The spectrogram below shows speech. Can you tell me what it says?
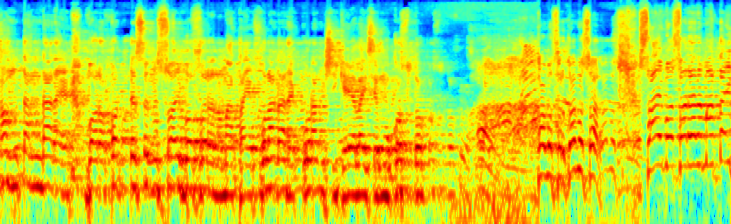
সন্তানটারে বড় করতেছেন ছয় বছরের মাথায় ফোলাডারে কোরআন শিখে এলাইছে মুখস্থ। কয় বছর কয় বছর? ছয় বছরের মাথায়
